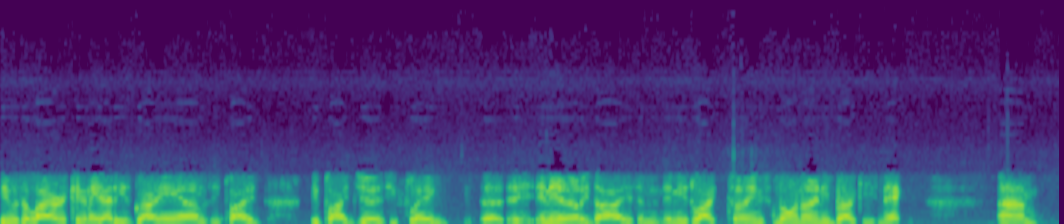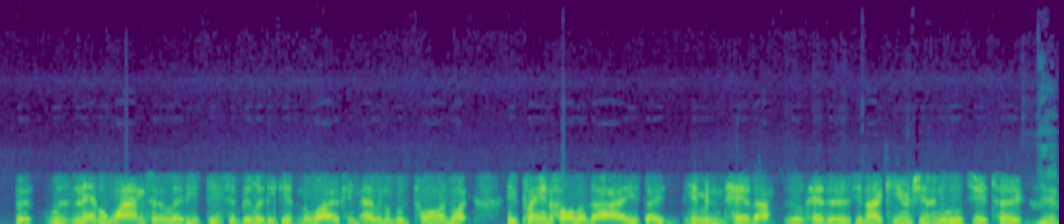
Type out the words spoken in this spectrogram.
he was a larrikin. He had his greyhounds. He played he played Jersey Flegg uh, in the early days, and in his late teens, 19, he broke his neck. Um, but was never one to let his disability get in the way of him having a good time. Like he planned holidays. They, him and Heather, well, Heather, as you know, Kieran, she's in a wheelchair too. Yep.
